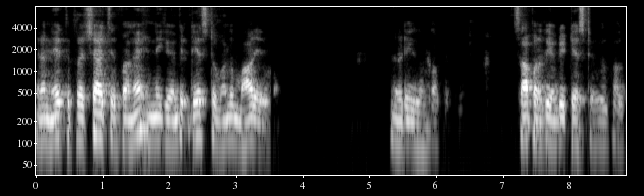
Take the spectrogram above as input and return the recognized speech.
ஏன்னா நேற்று ஃப்ரெஷ்ஷாக வச்சுருப்பாங்க. இன்றைக்கி வந்து டேஸ்ட்டு வந்து மாறி இருக்கும் ரெடி சாப்பிட்றது எப்படி டேஸ்ட் பார்க்கலாம்.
